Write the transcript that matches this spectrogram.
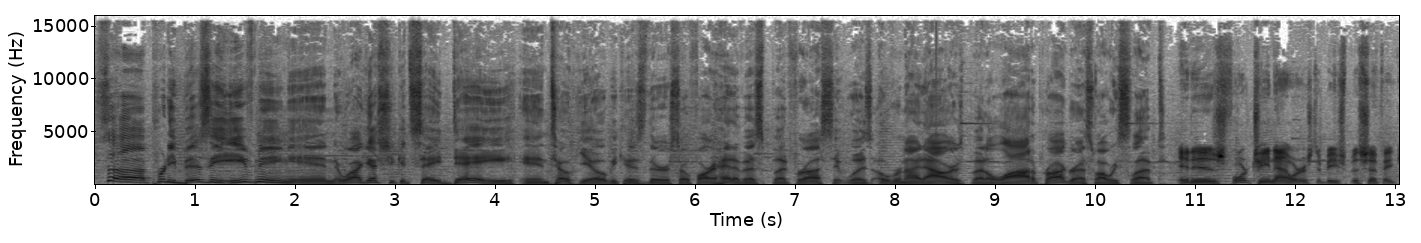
it's a pretty busy evening in, well, I guess you could say day in Tokyo because they're so far ahead of us. But for us, it was overnight hours, but a lot of progress while we slept. It is 14 hours to be specific.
